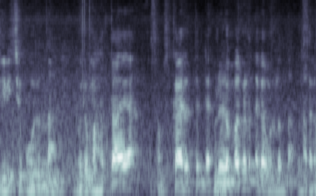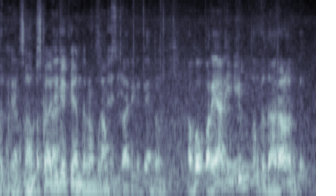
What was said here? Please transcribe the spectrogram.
ജീവിച്ചു പോരുന്ന ഒരു മഹത്തായ സംസ്കാരത്തിന്റെ ഉടമകൾ നിലകൊള്ളുന്ന ഒരു സ്ഥലം കൂടിയാണ് സാംസ്കാരിക കേന്ദ്രം സാംസ്കാരിക കേന്ദ്രം. അപ്പോൾ പറയാൻ ഇനിയും നമുക്ക് ധാരാളമുണ്ട്.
